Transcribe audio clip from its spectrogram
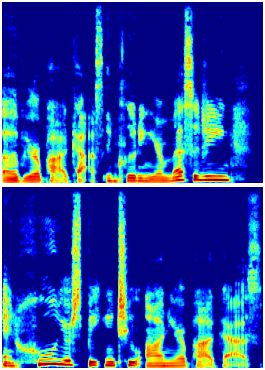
of your podcast, including your messaging and who you're speaking to on your podcast.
